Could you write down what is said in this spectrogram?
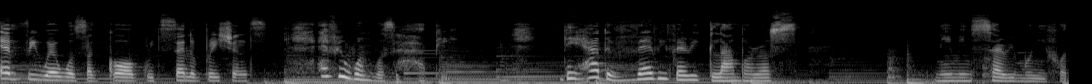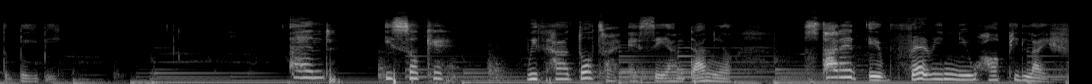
everywhere was agog with celebrations. Everyone was happy. They had a very, very glamorous naming ceremony for the baby. And Isoke, with her daughter Essie and Daniel, started a very new happy life.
